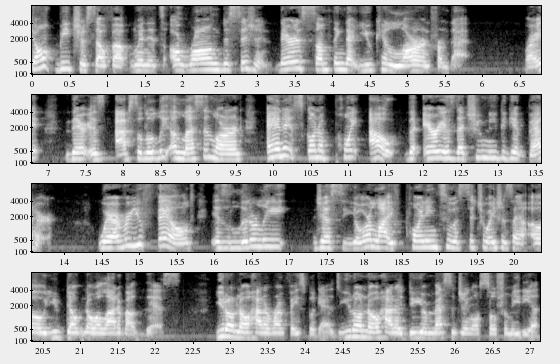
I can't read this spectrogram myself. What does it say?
Don't beat yourself up when it's a wrong decision. There is something that you can learn from that, right? There is absolutely a lesson learned, and it's going to point out the areas that you need to get better. Wherever you failed is literally just your life pointing to a situation saying, Oh, you don't know a lot about this. You don't know how to run Facebook ads. You don't know how to do your messaging on social media.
